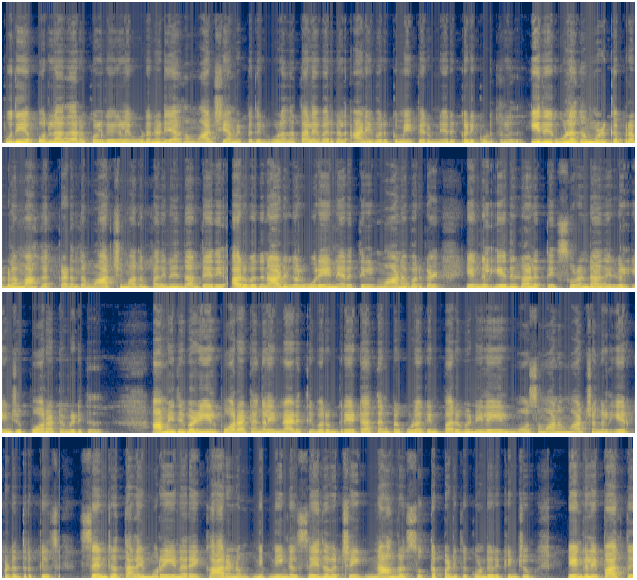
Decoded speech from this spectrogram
புதிய பொருளாதார கொள்கைகளை உடனடியாக மாற்றி அமைப்பதில் உலக தலைவர்கள் அனைவருக்குமே பெரும் நெருக்கடி கொடுத்துள்ளது. இது உலகம் முழுக்க பிரபலமாக கடந்த மார்ச் மாதம் பதினைந்தாம் தேதி அறுபது நாடுகள் ஒரே நேரத்தில் மாணவர்கள் எங்கள் எதிர்காலத்தை சுரண்டாதீர்கள் என்று போராட்டம் வெடித்தது. அமைதி வழியில் போராட்டங்களை நடத்தி வரும் கிரேட்டா தன்பர்க் உலகின் பருவநிலையில் மோசமான மாற்றங்கள் ஏற்பட்டதற்கு சென்ற தலைமுறையினரை காரணம். நீங்கள் செய்தவற்றை நாங்கள் சுத்தப்படுத்திக் கொண்டிருக்கின்றோம். எங்களை பார்த்து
